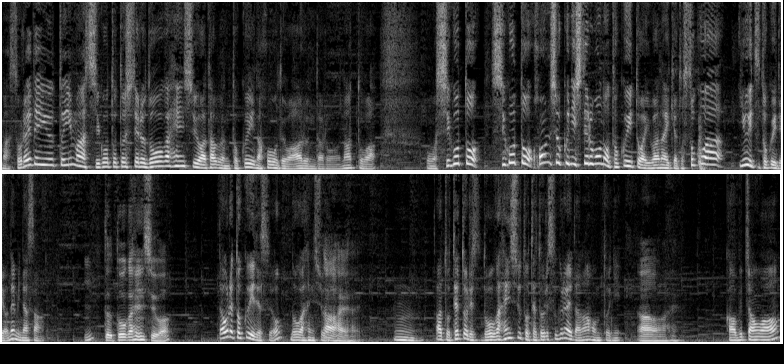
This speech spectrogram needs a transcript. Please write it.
まあそれで言うと今仕事としてる動画編集は多分得意な方ではあるんだろうなとは仕事仕事本職にしてるものを得意とは言わないけどそこは唯一得意だよね皆さん。ん？ど動画編集は？だ俺得意ですよ動画編集は。ああはいはい。うん。あとテトリス動画編集とテトリスぐらいだな本当に。ああはい。かぶちゃんは？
